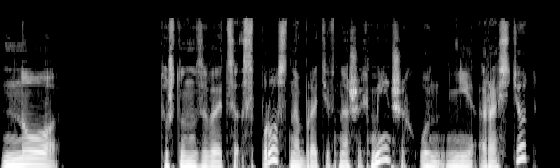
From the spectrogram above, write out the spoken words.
Но то, что называется спрос на братьев наших меньших, он не растет,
